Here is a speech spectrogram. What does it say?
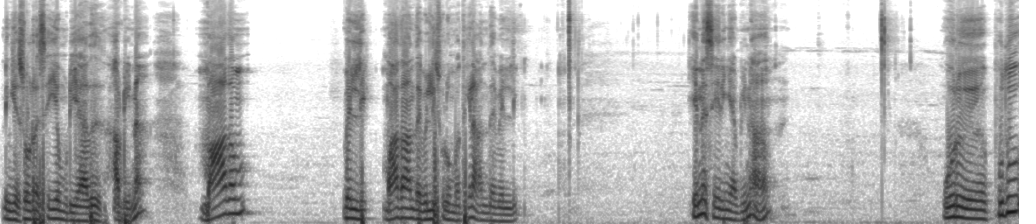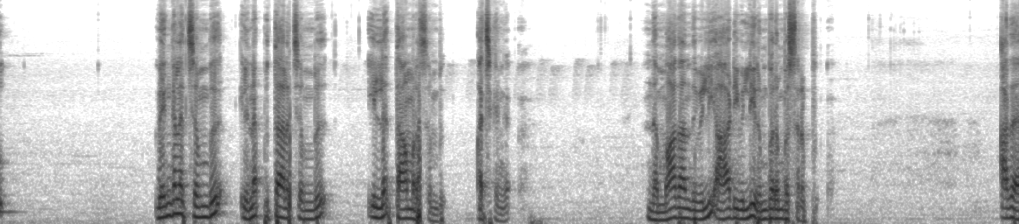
நீங்கள் சொல்கிற செய்ய முடியாது. அப்படின்னா மாதம் வெள்ளி மாதாந்த வெள்ளி சொல்லுவோம் பார்த்தீங்களா? அந்த வெள்ளி. என்ன செய்கிறீங்க அப்படின்னா ஒரு புது வெங்கலச்சம்பு இல்லைன்னா பித்தாளச்சம்பு இல்லை தாமரை செம்பு வச்சுக்கோங்க. இந்த மாதாந்த வெள்ளி ஆடி வெள்ளி ரொம்ப ரொம்ப சிறப்பு. அதை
